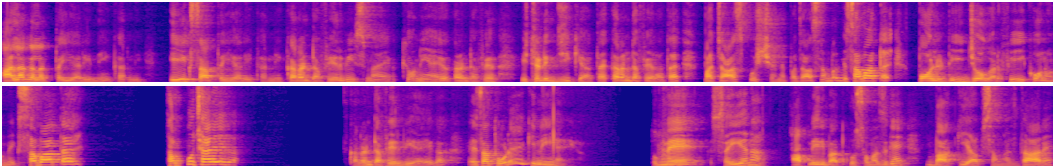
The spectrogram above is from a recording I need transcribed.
अलग अलग तैयारी नहीं करनी। एक साथ तैयारी करनी। करंट अफेयर भी इसमें आएगा। क्यों नहीं आएगा करंट अफेयर स्टेटिक जी क्या आता है? करंट अफेयर आता है। पचास क्वेश्चन है। पचास नंबर के सब आता है। पॉलिटी जोग्राफी इकोनॉमिक्स सब आता है। सब कुछ आएगा। करंट अफेयर भी आएगा। ऐसा थोड़ा है कि नहीं आएगा। तो मैं, सही है ना? आप मेरी बात को समझ गए, बाकी आप समझदार हैं।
